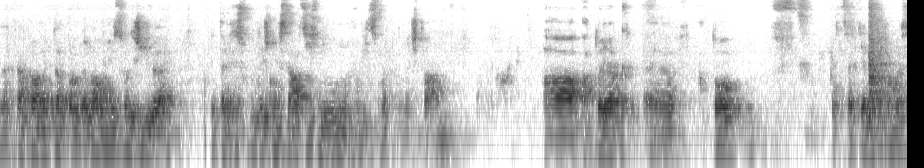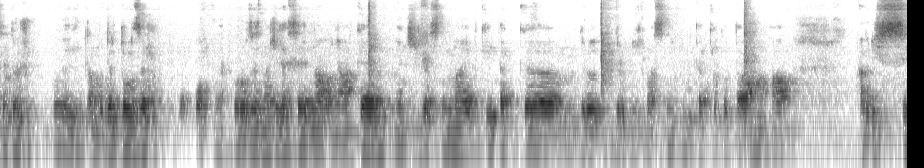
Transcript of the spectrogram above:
tak ta planeta proběhla o něco dříve, kde tady se skutečně sází znovu mnohem víc smrtů než tam. A, a, to jak, eh, a to v podstatě na tomhle se trošku, tam to lze jako rozeznat, že se jedná o nějaké menší vlastní majetky, tak drobných vlastníků, tak je to tam. A a když si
